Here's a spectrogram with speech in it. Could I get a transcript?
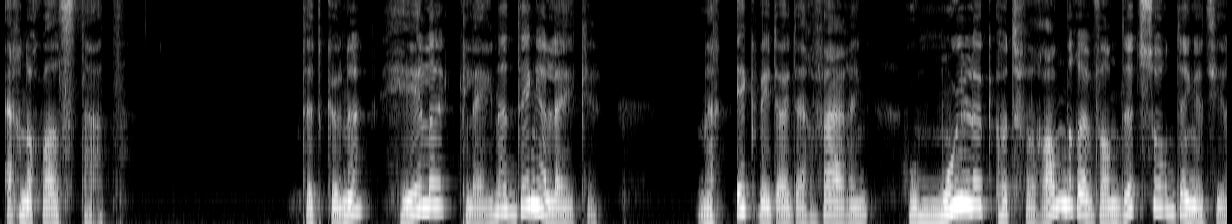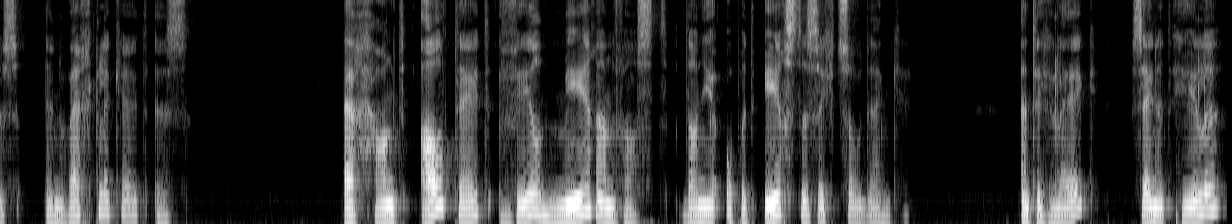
er nog wel staat. Dit kunnen hele kleine dingen lijken, maar ik weet uit ervaring hoe moeilijk het veranderen van dit soort dingetjes in werkelijkheid is. Er hangt altijd veel meer aan vast dan je op het eerste zicht zou denken. En tegelijk zijn het hele,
